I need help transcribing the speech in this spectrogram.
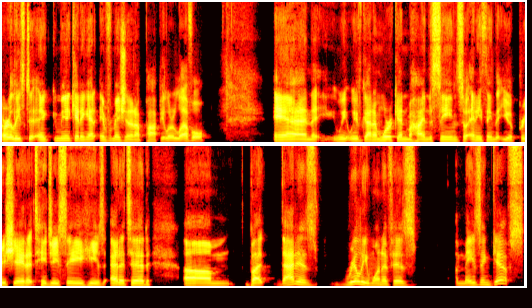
or at least uh, communicating at information at a popular level. And we, we've got him working behind the scenes. So anything that you appreciate at TGC, he's edited. Um, but that is really one of his amazing gifts.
